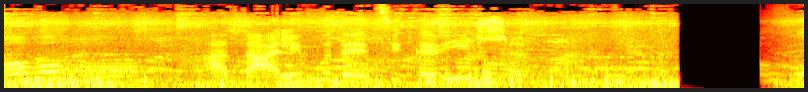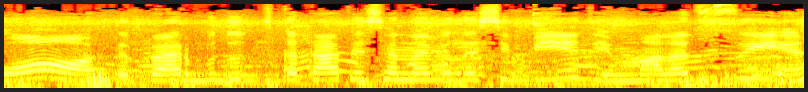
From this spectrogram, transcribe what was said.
Ого, го А далі буде цікавіше. Ого, тепер будуть кататися на велосипеді. Молодці.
